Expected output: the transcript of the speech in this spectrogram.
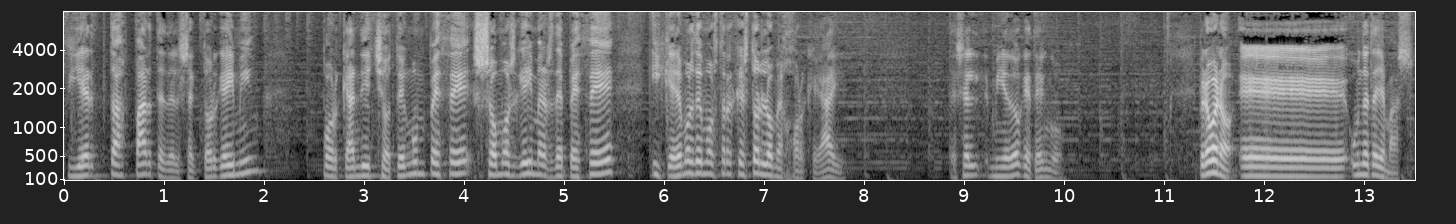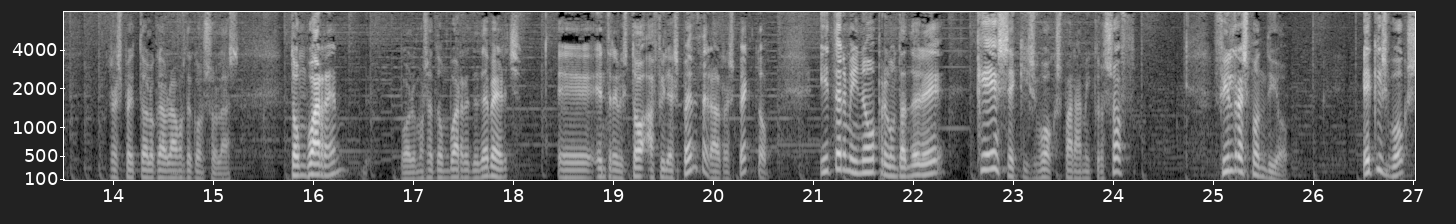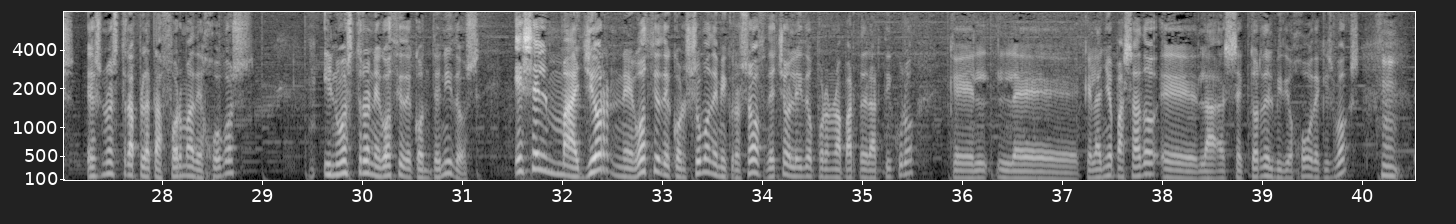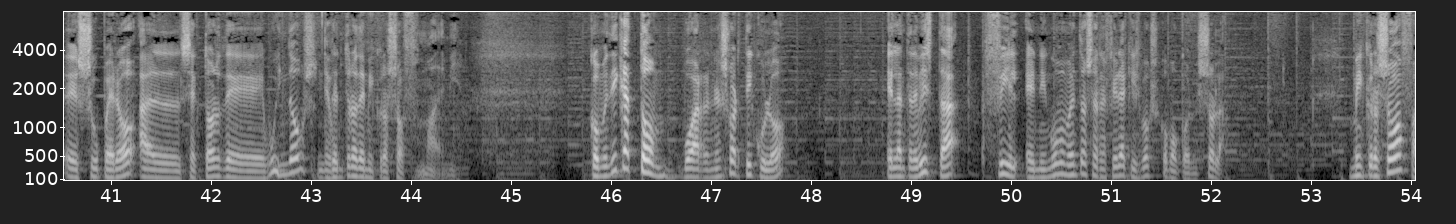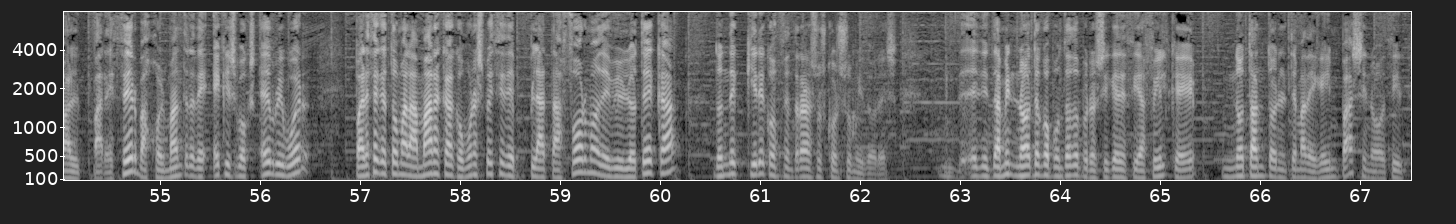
ciertas partes del sector gaming porque han dicho, tengo un PC, somos gamers de PC y queremos demostrar que esto es lo mejor que hay. Es el miedo que tengo. Pero bueno, eh, un detalle más respecto a lo que hablamos de consolas. Tom Warren, volvemos a Tom Warren de The Verge, eh, entrevistó a Phil Spencer al respecto y terminó preguntándole qué es Xbox para Microsoft. Phil respondió, Xbox es nuestra plataforma de juegos y nuestro negocio de contenidos. Es el mayor negocio de consumo de Microsoft. De hecho, he leído por una parte del artículo que el, le- que el año pasado eh, el sector del videojuego de Xbox Hmm. eh, superó al sector de Windows De- dentro de Microsoft. Madre mía. Como indica Tom Warren en su artículo, en la entrevista, Phil en ningún momento se refiere a Xbox como consola. Microsoft, al parecer, bajo el mantra de Xbox Everywhere, parece que toma la marca como una especie de plataforma o de biblioteca donde quiere concentrar a sus consumidores. Eh, También no lo tengo apuntado, pero sí que decía Phil que no tanto en el tema de Game Pass, sino decir,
